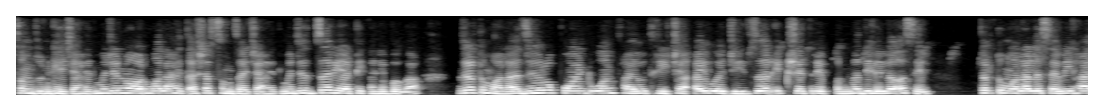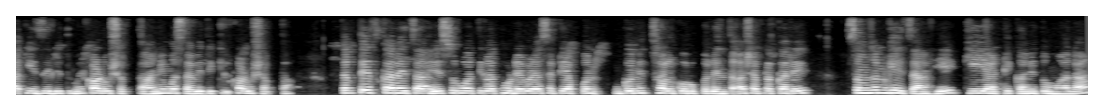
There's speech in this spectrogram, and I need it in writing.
समजून घ्यायच्या आहेत. म्हणजे नॉर्मल आहेत अशा समजायच्या आहेत. म्हणजे जर या ठिकाणी बघा जर तुम्हाला झिरो पॉईंट वन फाईव्ह थ्रीच्या ऐवजी जर एकशे त्रेपन्न दिलेलं असेल तर तुम्हाला लसावी हा इझिली तुम्ही काढू शकता आणि मसावी देखील काढू शकता. तर तेच करायचं आहे. सुरुवातीला थोड्या वेळासाठी आपण गणित सॉल्व्ह करूपर्यंत अशा प्रकारे समजून घ्यायचं आहे की या ठिकाणी तुम्हाला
